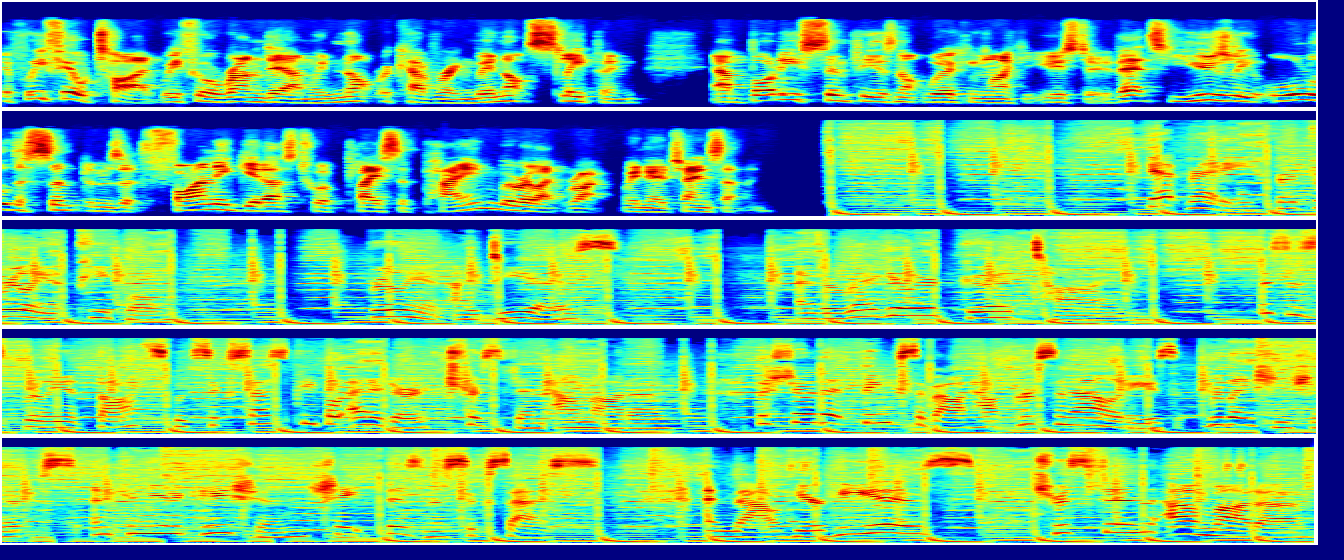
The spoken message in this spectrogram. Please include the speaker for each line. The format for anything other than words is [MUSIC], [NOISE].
Speaker 1: if we feel tired, we feel run down, we're not recovering, we're not sleeping, our body simply is not working like it used to. That's usually all of the symptoms that finally get us to a place of pain where we're like, right, we need to change something.
Speaker 2: Get ready for brilliant people, brilliant ideas, and a regular good time. This is Brilliant Thoughts with Success People editor Tristan Ahumada, the show that thinks about how personalities, relationships, and communication shape business success. And now here he is, Tristan Ahumada.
